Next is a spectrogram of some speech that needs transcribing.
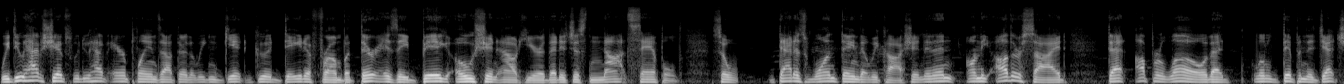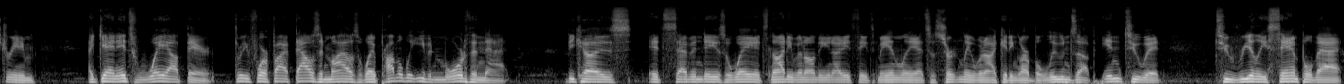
We do have ships, we do have airplanes out there that we can get good data from, but there is a big ocean out here that is just not sampled. So that is one thing that we caution. And then on the other side, that upper low, that little dip in the jet stream, again, it's way out there, three, four, five thousand miles away, probably even more than that, because it's seven days away. It's not even on the United States mainland, so certainly we're not getting our balloons up into it to really sample that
